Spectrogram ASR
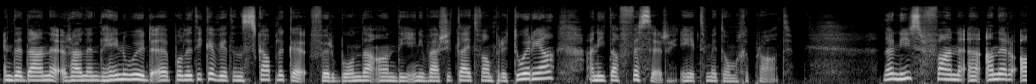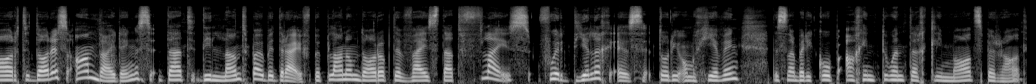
En dit dan Roland Henwood, 'n politieke wetenskaplike verbonde aan die Universiteit van Pretoria, Anita Visser het met hom gepraat. Nou nuus van 'n ander aard. Daar is aanduidings dat die landboubedryf beplan om daarop te wys dat vleis voordelig is tot die omgewing. Dis nou by die COP28 klimaatsberaad.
